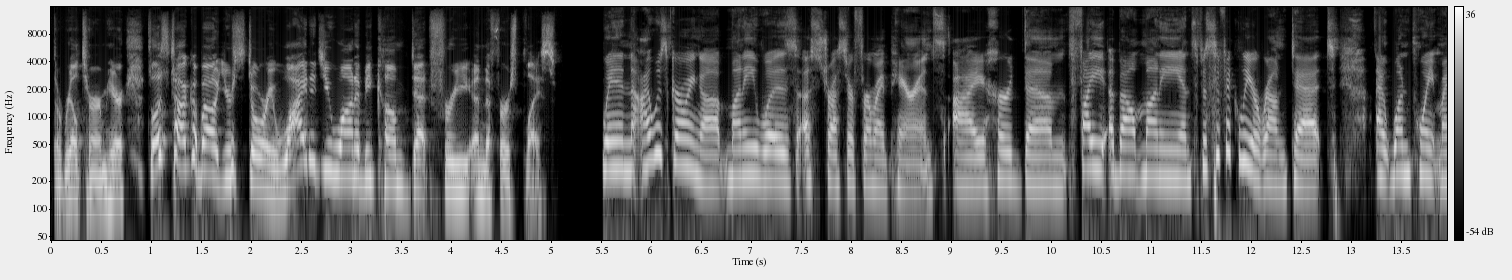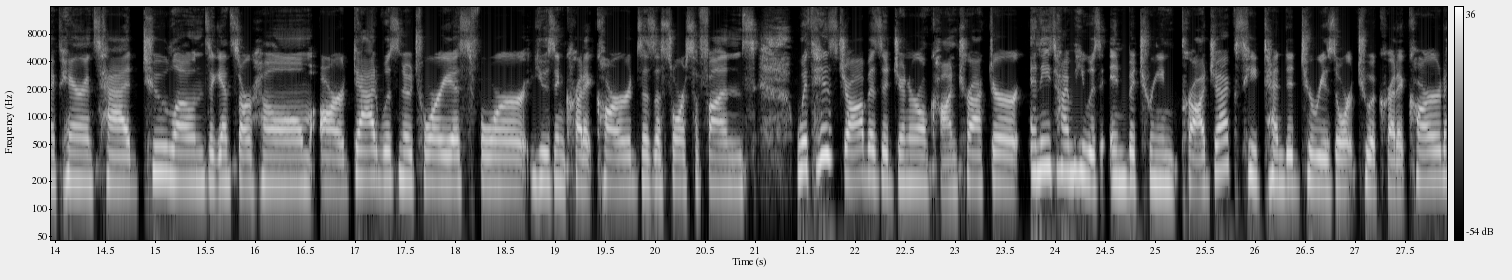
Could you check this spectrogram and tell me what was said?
the real term here. So let's talk about your story. Why did you want to become debt free in the first place? When I was growing up, money was a stressor for my parents. I heard them fight about money and specifically around debt. At one point, my parents had two loans against our home. Our dad was notorious for using credit cards as a source of funds. With his job as a general contractor, anytime he was in between projects, he tended to resort to a credit card.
